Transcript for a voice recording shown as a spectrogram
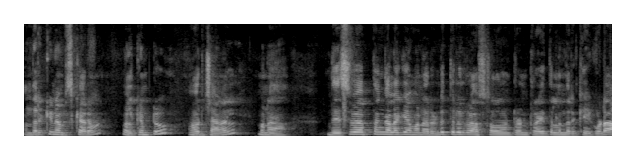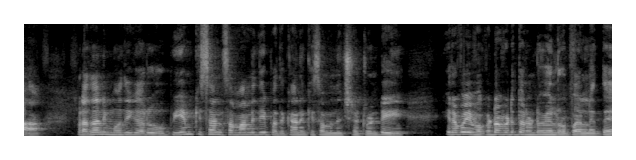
అందరికీ నమస్కారం. వెల్కమ్ టు అవర్ ఛానల్ మన దేశవ్యాప్తంగా అలాగే మన రెండు తెలుగు రాష్ట్రాల్లో ఉన్నటువంటి రైతులందరికీ కూడా ప్రధాని మోదీ గారు పీఎం కిసాన్ సమాన్ నిధి పథకానికి సంబంధించినటువంటి ఇరవై ఒకటో విడత రెండు వేల రూపాయలనైతే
